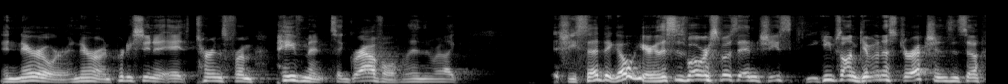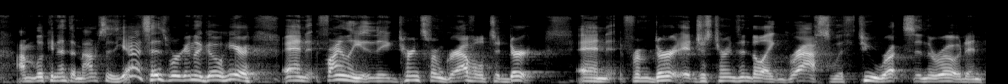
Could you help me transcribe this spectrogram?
and narrower and narrower. And pretty soon it, it turns from pavement to gravel. And we're like, she said to go here. This is what we're supposed to. And she keeps on giving us directions. And so I'm looking at the map and says, yeah, it says we're going to go here. And finally it turns from gravel to dirt. And from dirt, it just turns into like grass with two ruts in the road. And,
